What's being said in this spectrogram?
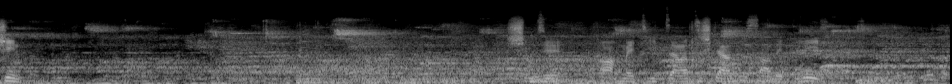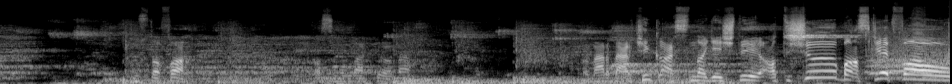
Berkin. Şimdi Ahmet Yiğit'ten atış geldi. isabetli değil. Mustafa. Pasını bıraktı Ömer. Ömer Berkin karşısında geçti. Atışı basket foul.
